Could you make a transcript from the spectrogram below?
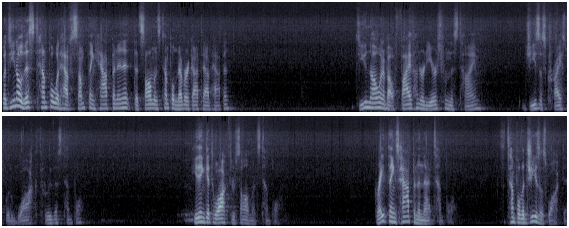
but do you know this temple would have something happen in it that Solomon's temple never got to have happen? Do you know in about 500 years from this time, Jesus Christ would walk through this temple? He didn't get to walk through Solomon's temple. Great things happen in that temple. It's the temple that Jesus walked in.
